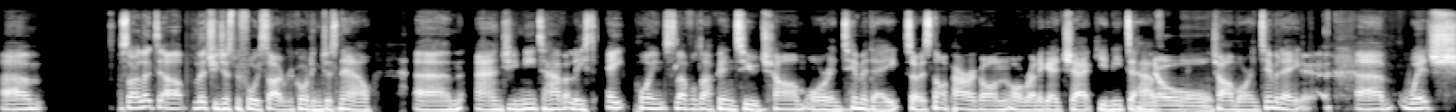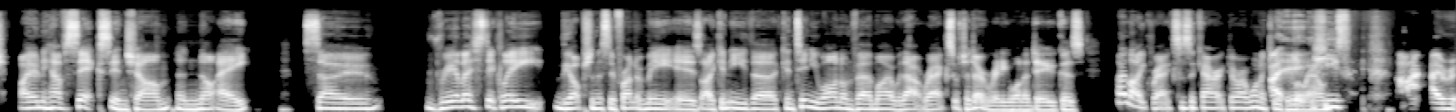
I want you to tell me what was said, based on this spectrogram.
Um, so I looked it up literally just before we started recording just now. Um, and you need to have at least eight points leveled up into charm or intimidate. So it's not a paragon or renegade check. You need to have no. charm or intimidate, um, which I only have six in charm and not eight. So realistically, the option that's in front of me is I can either continue on on Virmire without Rex, which I don't really want to do because I like Rex as a character. I want to keep him I, around. he's I, I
